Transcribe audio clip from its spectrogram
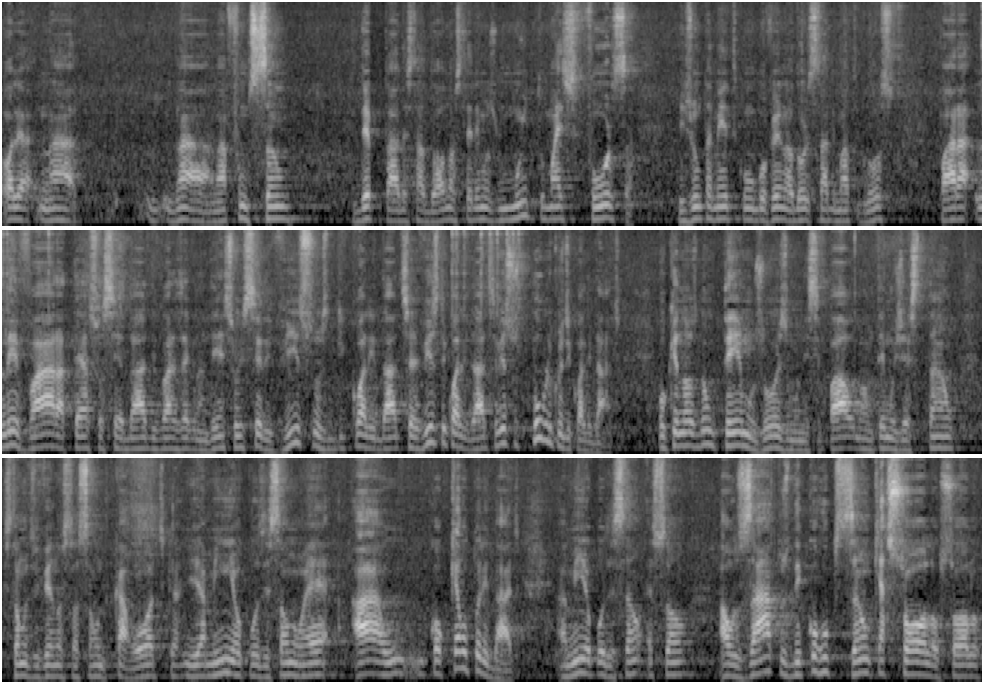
Olha, na, na, na função de deputado estadual, nós teremos muito mais força, e juntamente com o governador do estado de Mato Grosso, para levar até a sociedade varzegrandense os serviços de qualidade, serviços de qualidade, serviços públicos de qualidade. O que nós não temos hoje municipal, não temos gestão, estamos vivendo uma situação caótica e a minha oposição não é a qualquer autoridade. A minha oposição é são aos atos de corrupção que assola o solo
